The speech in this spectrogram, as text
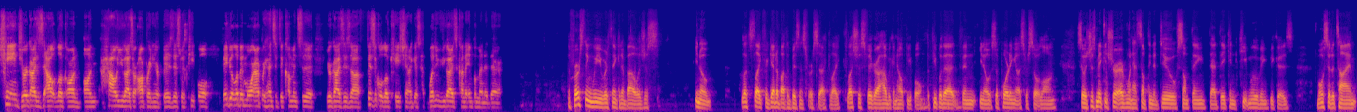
changed your guys' outlook on on how you guys are operating your business with people maybe a little bit more apprehensive to come into your guys' uh, physical location? I guess what have you guys kind of implemented there? The first thing we were thinking about was just, you know, let's like forget about the business for a sec. Like, let's just figure out how we can help people, the people that have been, you know, supporting us for so long. So it's just making sure everyone has something to do, something that they can keep moving because most of the time,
